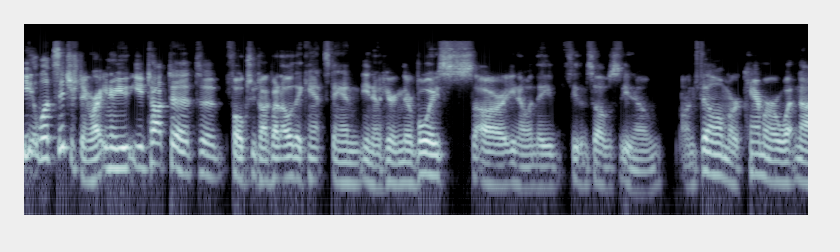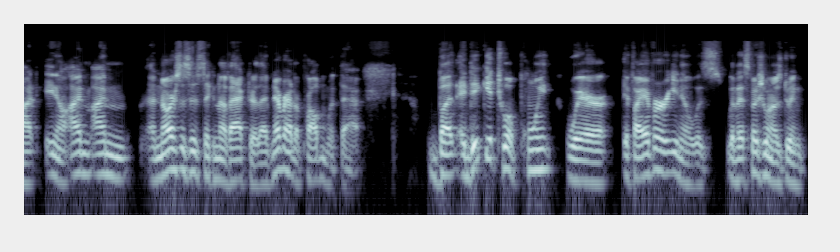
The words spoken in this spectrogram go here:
You know, well, it's interesting, right? You know, you, you talk to, to folks who talk about, oh, they can't stand, you know, hearing their voice or, you know, when they see themselves, you know, on film or camera or whatnot. You know, I'm, I'm a narcissistic enough actor that I've never had a problem with that. But I did get to a point where if I ever, you know, was when, especially when I was doing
